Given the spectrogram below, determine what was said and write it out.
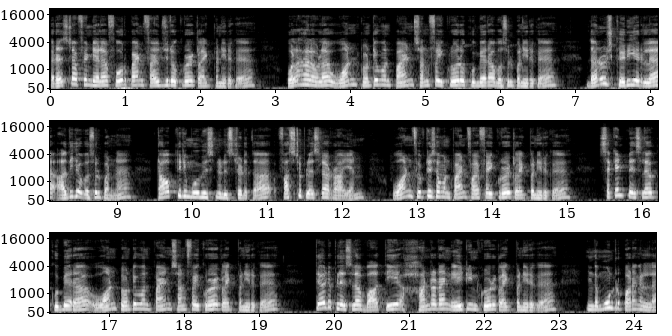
ரெஸ்ட் ஆஃப் இந்தியாவில் four point five zero crore collect பண்ணியிருக்கு உலக அளவில் one twenty one point seven five crore Kuberaa வசூல் பண்ணியிருக்கு தனுஷ் கெரியரில் அதிக வசூல் பண்ண டாப் த்ரீ மூவிஸ்னு லிஸ்ட் எடுத்தால் ஃபஸ்ட் பிளேஸில் Raayan one fifty seven point five five crore collect பண்ணியிருக்கு செகண்ட் பிளேஸில் Kuberaa one twenty one point seven five crore collect பண்ணியிருக்கு தேர்ட் பிளேஸில் Vaathi hundred and eighteen crore collect பண்ணியிருக்கு இந்த மூன்று படங்களில்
